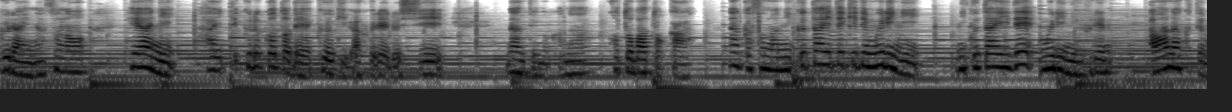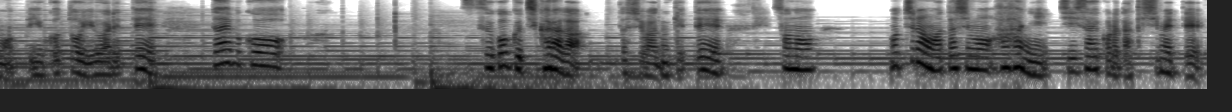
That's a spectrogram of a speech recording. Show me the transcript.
ぐらいなその部屋に入ってくることで空気が触れるし何て言うのかな言葉とかなんかその肉体的で無理に肉体で無理に触れ合わなくてもっていうことを言われてだいぶこうすごく力が私は抜けてそのもちろん私も母に小さい頃抱きしめて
